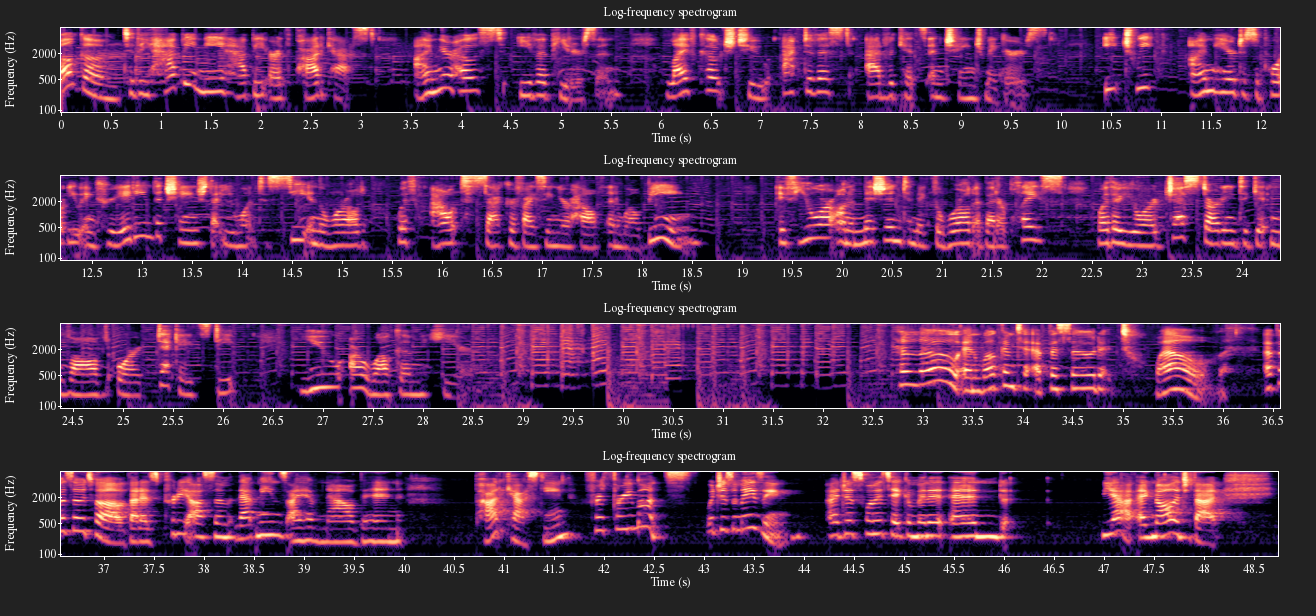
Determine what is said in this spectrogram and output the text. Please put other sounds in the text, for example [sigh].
Welcome to the Happy Me, Happy Earth podcast. I'm your host, Eva Peterson, life coach to activists, advocates, and changemakers. Each week, I'm here to support you in creating the change that you want to see in the world without sacrificing your health and well being. If you're on a mission to make the world a better place, whether you're just starting to get involved or decades deep, you are welcome here. Hello, and welcome to episode 12. Episode 12, that is pretty awesome. That means I have now been podcasting for three months, which is amazing. I just want to take a minute and, yeah, acknowledge that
